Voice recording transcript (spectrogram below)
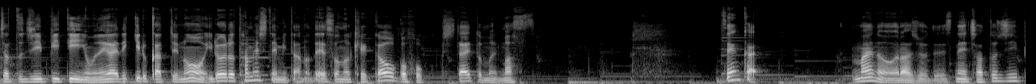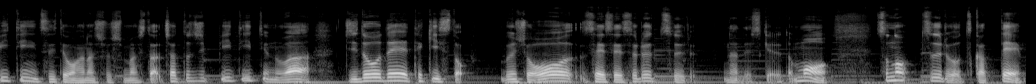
チャット GPT にお願いできるかっていうのをいろいろ試してみたのでその結果をご報告したいと思います。前回前のラジオでですねチャット GPT についてお話をしました。チャット GPT っていうのは自動でテキスト文章を生成するツールなんですけれどもそのツールを使って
